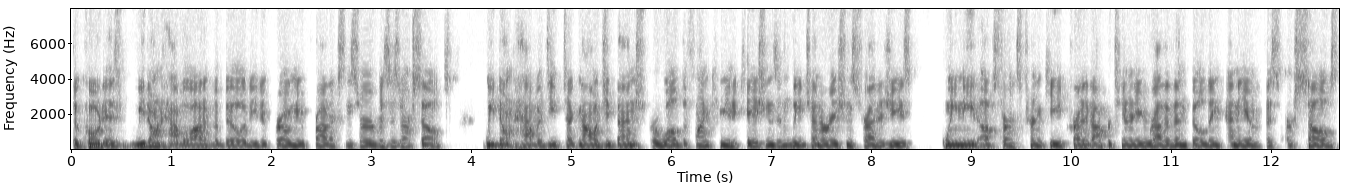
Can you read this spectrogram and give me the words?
the quote is, "We don't have a lot of ability to grow new products and services ourselves. We don't have a deep technology bench or well-defined communications and lead generation strategies. We need Upstart's turnkey credit opportunity rather than building any of this ourselves.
